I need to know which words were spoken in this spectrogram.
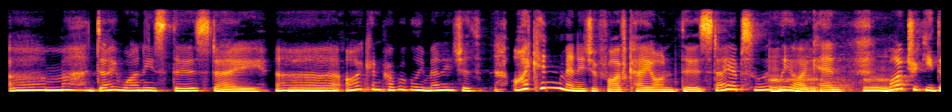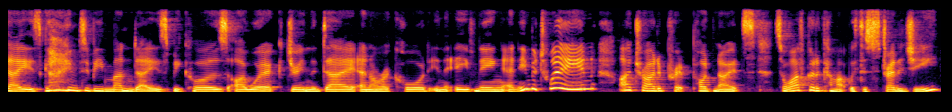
Um, day one is Thursday. Uh, I can probably manage a. I can manage a five k on Thursday. Absolutely, I hmm. can. Hmm. My tricky day is going to be Mondays because I work during the day and I record in the evening, and in between I try to prep pod notes. So I've got to come up with a strategy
